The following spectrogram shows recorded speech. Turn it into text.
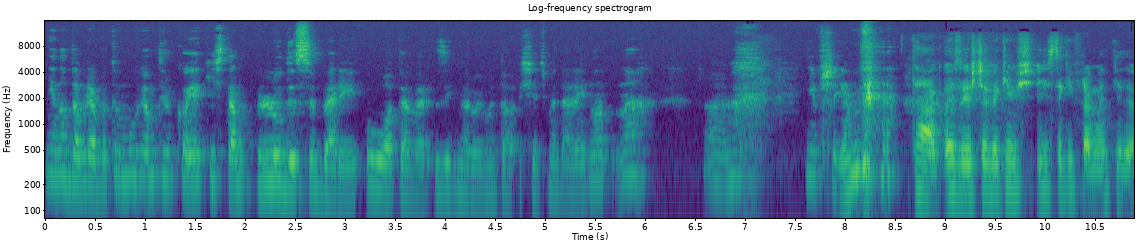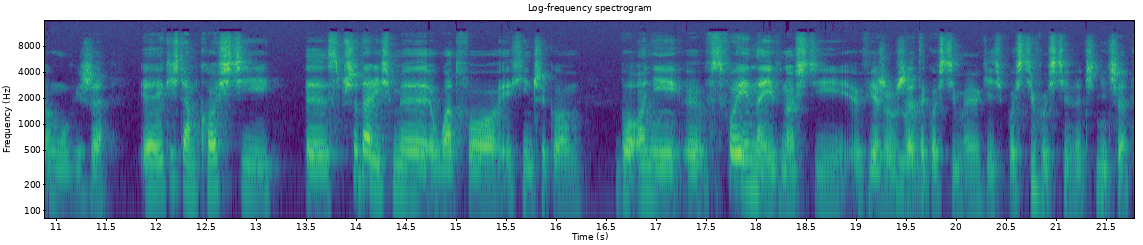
nie no dobra, bo to mówią tylko jakieś tam ludy Syberii, whatever, zignorujmy to, siedźmy dalej. No, no, no nieprzyjemne. Tak, o Jezu, jeszcze w jakimś, jest taki fragment, kiedy on mówi, że e, jakieś tam kości e, sprzedaliśmy łatwo Chińczykom, bo oni y, w swojej naiwności wierzą, no. że te kości mają jakieś właściwości lecznicze.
